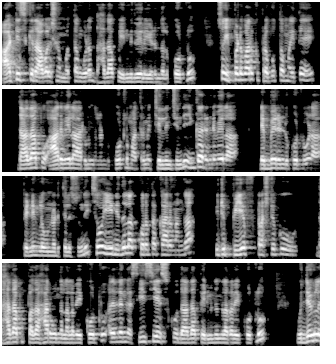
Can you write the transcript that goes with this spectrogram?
ఆర్టీసీకి రావాల్సిన మొత్తం కూడా దాదాపు ఎనిమిది వేల ఏడు వందల కోట్లు. సో ఇప్పటి వరకు ప్రభుత్వం అయితే దాదాపు ఆరు వేల ఆరు వందల రెండు కోట్లు మాత్రమే చెల్లించింది. ఇంకా రెండు వేల డెబ్బై రెండు కోట్లు కూడా పెండింగ్లో ఉన్నట్టు తెలుస్తుంది. సో ఈ నిధుల కొరత కారణంగా ఇటు పిఎఫ్ ట్రస్ట్కు దాదాపు పదహారు వందల నలభై కోట్లు అదేవిధంగా సిసిఎస్కు దాదాపు ఎనిమిది వందల అరవై కోట్లు ఉద్యోగుల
